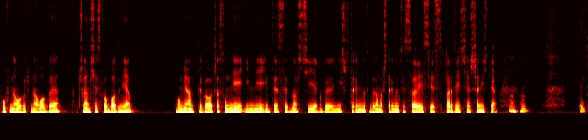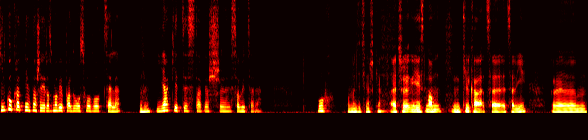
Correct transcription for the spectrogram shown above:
półfinałowy, finałowy czułem się swobodnie, bo miałem tego czasu mniej i mniej intensywności jakby niż 4 minuty. Wiadomo, 4 minuty jest, jest, bardziej cięższe niż dwie. Mhm. E, Kilkukrotnie w naszej rozmowie padło słowo cele. Mhm. Jakie ty stawiasz e, sobie cele? Uch, To będzie ciężkie. E, czy jest, mam kilka ce, celi. Ym,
